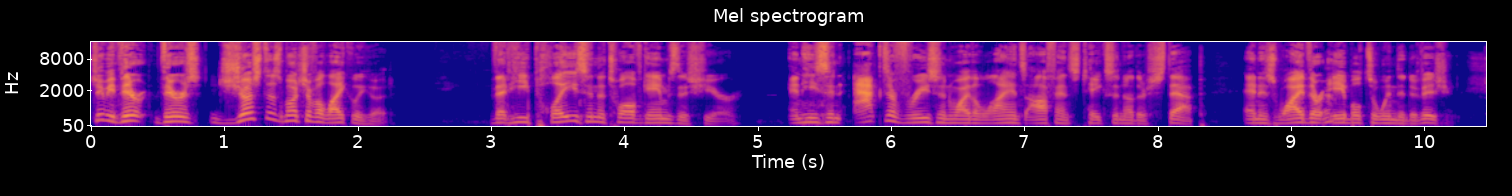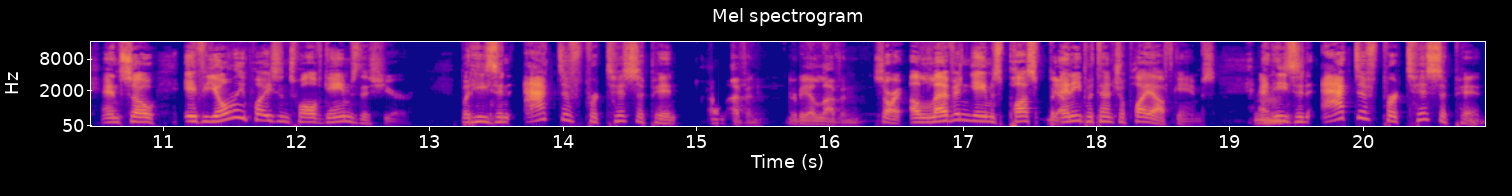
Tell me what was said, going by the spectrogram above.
Jimmy, there there's just as much of a likelihood that he plays in the 12 games this year, and he's an active reason why the Lions offense takes another step and is why they're Yeah. able to win the division. And so if he only plays in 12 games this year, but he's an active participant, 11. It'll be 11. sorry, 11 games plus Yeah. any potential playoff games, and Mhm. he's an active participant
